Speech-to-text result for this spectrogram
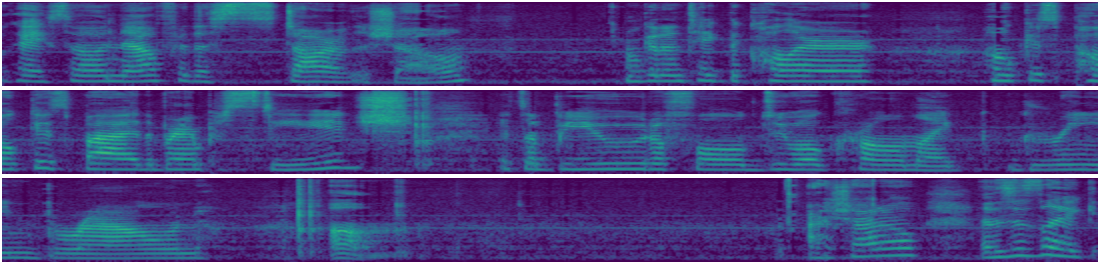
Okay, so now for the star of the show. I'm going to take the color Hocus Pocus by the brand Prestige. It's a beautiful duochrome like green brown um eyeshadow. And this is like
